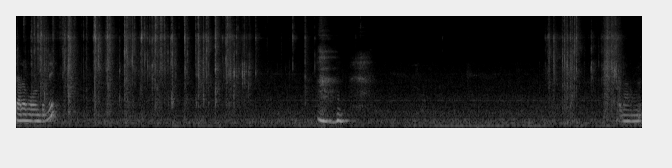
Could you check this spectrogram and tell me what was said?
చాలా బాగుంటుంది అలా ఉంది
